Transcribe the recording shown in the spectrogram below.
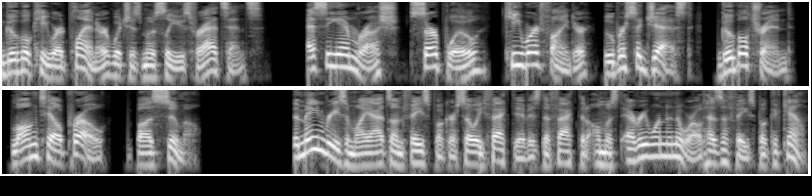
Google Keyword Planner, which is mostly used for AdSense, SEMrush, SERPWoo, Keyword Finder, Ubersuggest, Google Trend, Longtail Pro, BuzzSumo. The main reason why ads on Facebook are so effective is the fact that almost everyone in the world has a Facebook account.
